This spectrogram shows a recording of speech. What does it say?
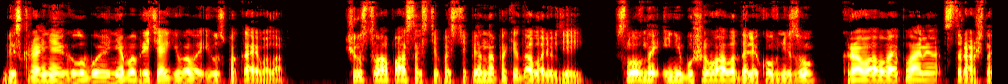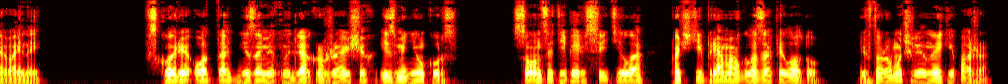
Бескрайнее голубое небо притягивало и успокаивало. Чувство опасности постепенно покидало людей, словно и не бушевало далеко внизу кровавое пламя страшной войны. Вскоре Отто, незаметно для окружающих, изменил курс. Солнце теперь светило почти прямо в глаза пилоту и второму члену экипажа,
